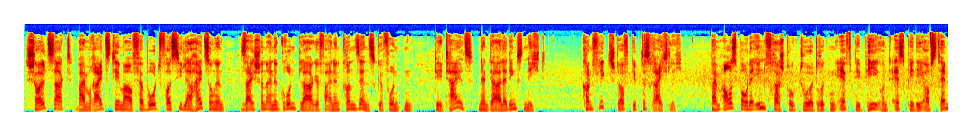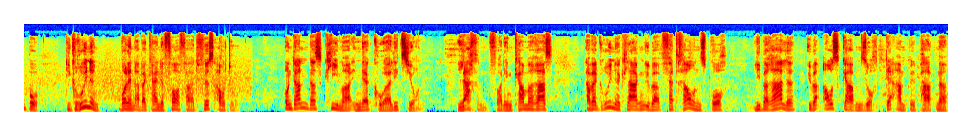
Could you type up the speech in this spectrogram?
Scholz sagt, beim Reizthema Verbot fossiler Heizungen sei schon eine Grundlage für einen Konsens gefunden. Details nennt er allerdings nicht. Konfliktstoff gibt es reichlich. Beim Ausbau der Infrastruktur drücken FDP und SPD aufs Tempo. Die Grünen wollen aber keine Vorfahrt fürs Auto. Und dann das Klima in der Koalition. Lachen vor den Kameras, aber Grüne klagen über Vertrauensbruch, Liberale über Ausgabensucht der Ampelpartner.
